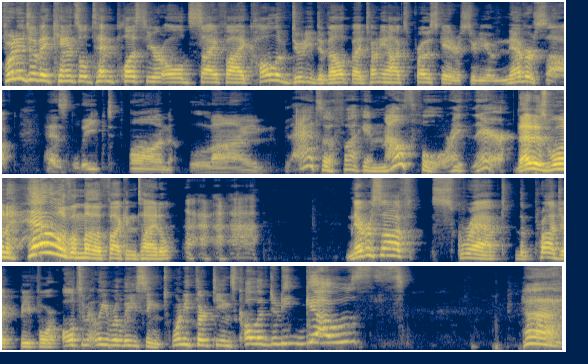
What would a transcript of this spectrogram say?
footage of a canceled 10 plus year old sci fi Call of Duty developed by Tony Hawk's Pro Skater studio Neversoft has leaked online. that's a fucking mouthful right there. That is one hell of a motherfucking title. Neversoft scrapped the project before ultimately releasing 2013's Call of Duty Ghosts.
